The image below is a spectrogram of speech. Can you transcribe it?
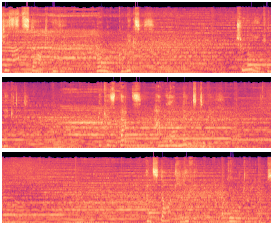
Just start being Homo Conexus, truly connected, because that's how we are meant to be. Start living your dreams.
